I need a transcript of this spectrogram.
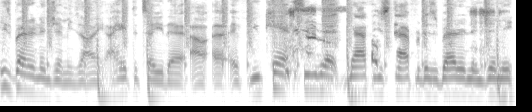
He's better than Jimmy, Johnny. I hate to tell you that. Uh, uh, if you can't see that Matthew Stafford is better than Jimmy,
